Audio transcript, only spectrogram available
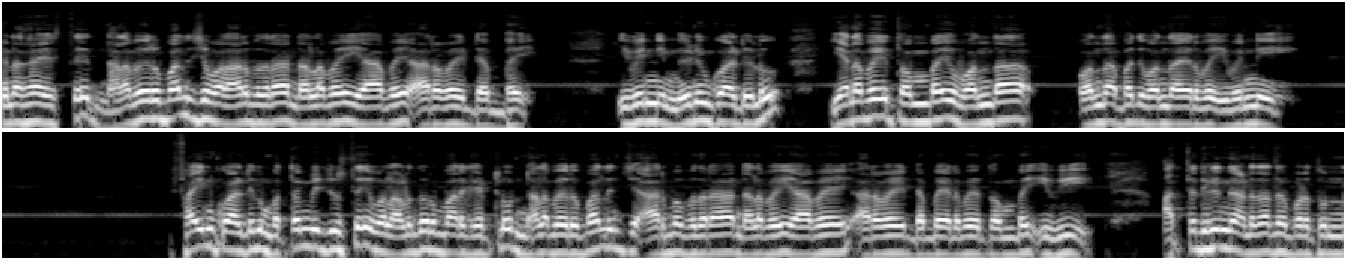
మినహాయిస్తే నలభై రూపాయల నుంచి వాళ్ళ ఆరు ధర నలభై యాభై అరవై డెబ్బై ఇవన్నీ మీడియం క్వాలిటీలు. ఎనభై తొంభై వంద వంద పది వంద ఇరవై ఇవన్నీ ఫైన్ క్వాలిటీలు మొత్తం మీరు చూస్తే వాళ్ళ అనంతపురం మార్కెట్లో నలభై రూపాయల నుంచి ఆరంభ ధర నలభై యాభై అరవై డెబ్బై ఎనభై తొంభై ఇవి అత్యధికంగా అన్నదాతలు పడుతున్న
